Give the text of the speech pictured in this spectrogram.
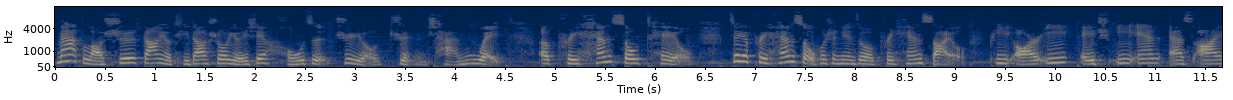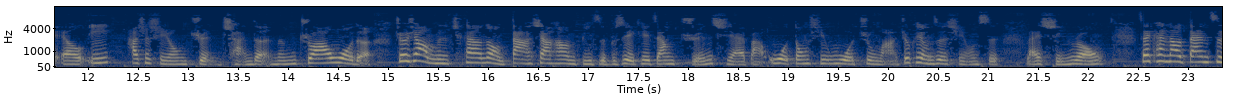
Matt 老师刚刚有提到说，有一些猴子具有卷蝉尾，a prehensile tail。这个 prehensile 或是念作 prehensile，p r e h e n s i l e，它是形容卷蝉的，能抓握的。就像我们看到那种大象，它们鼻子不是也可以这样卷起来，把握东西握住嘛？就可以用这个形容词来形容。再看到单字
